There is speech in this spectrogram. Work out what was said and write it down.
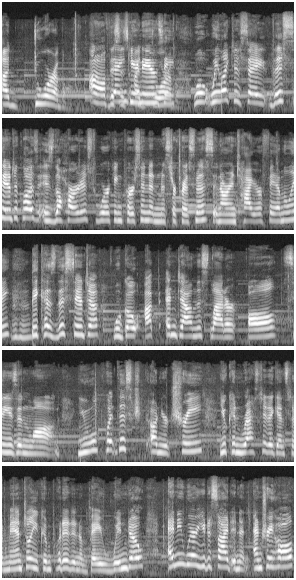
Adorable. Oh, this thank you, adorable. Nancy. Well, we like to say this Santa Claus is the hardest working person in Mr. Christmas in our entire family mm -hmm. because this Santa will go up and down this ladder all season long. You will put this on your tree. You can rest it against a mantel. You can put it in a bay window. Anywhere you decide in an entry hall,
